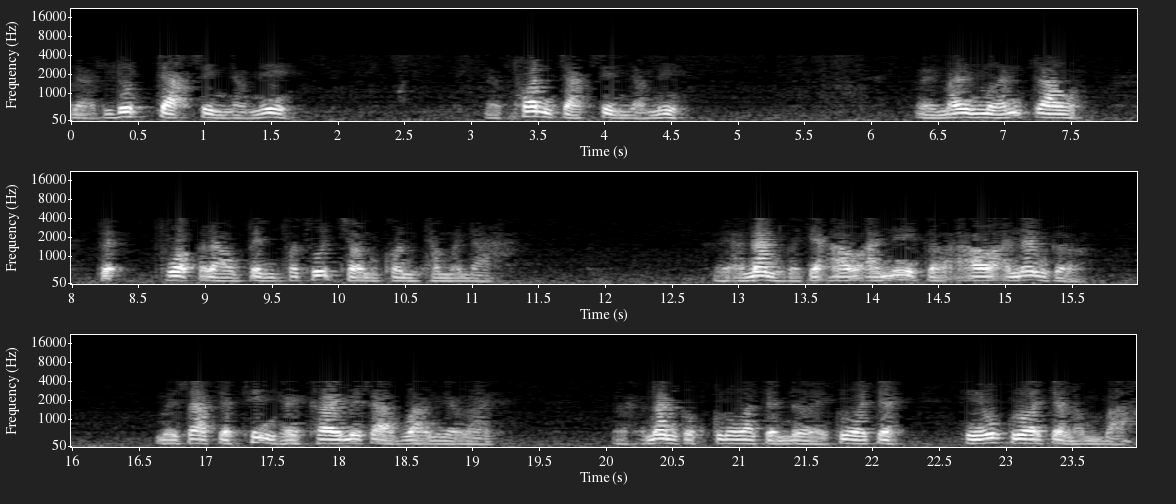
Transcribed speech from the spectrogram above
แบบลุดจากสิ่งเหล่านี้พ้นจากสิ่งเหล่านี้ไม่เหมือนเราพวกเราเป็นพทุชนคนธรรมดาอันนั่นก็จะเอาอันนี้ก็เอาอันนั่นก็ ไม่ทราบจะทิ้งให้ใครไม่ทราบวางอย่างไรนั่นก็กลัวจะเหนื่อย กลัวจะหิวกลัวจะลำบาก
